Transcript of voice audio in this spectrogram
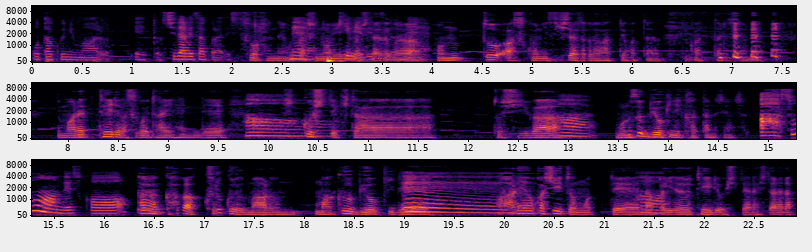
お宅にもある、えっ、と、しだれ桜です。そうですね。ね私の家の綺麗ですよね下だから、ほんと、あそこに下桜があってよかった、よかったですよね。でもあれ、手入れがすごい大変で。引っ越してきた年は、はい。ものすごい病気にかかったんですよ。あ、そうなんですか？歯が、歯がくるくる回る、巻く病気で、えー、あれおかしいと思って、はいなんかいろいろ手入れをしたらしたら、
